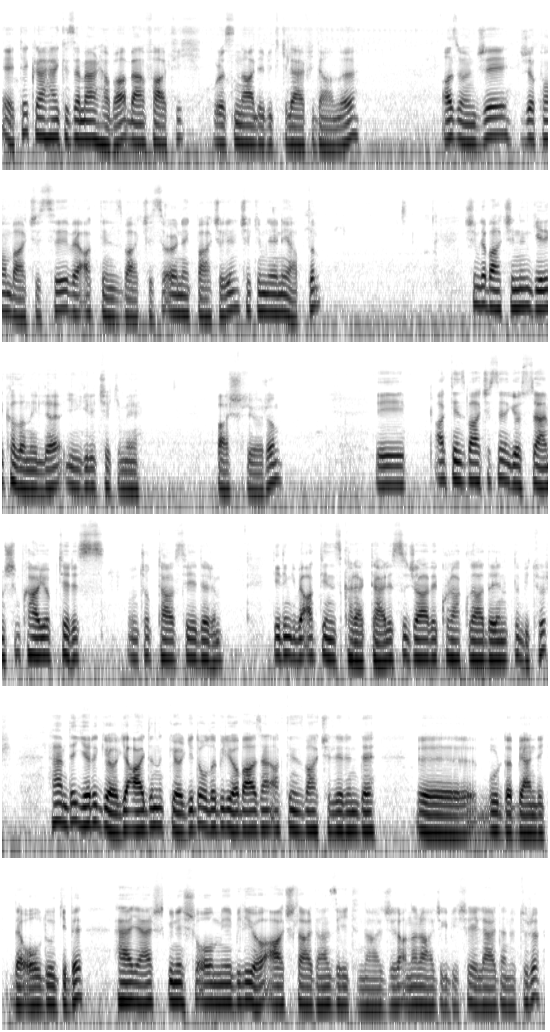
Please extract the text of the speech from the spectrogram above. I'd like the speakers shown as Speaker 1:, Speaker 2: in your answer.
Speaker 1: Evet tekrar herkese merhaba. Ben Fatih. Burası Nade Bitkiler Fidanlığı. Az önce Japon bahçesi ve Akdeniz bahçesi örnek bahçelerin çekimlerini yaptım. Şimdi bahçenin geri kalanıyla ilgili çekime başlıyorum. Ee, Akdeniz bahçesine de göstermişim Caryopteris. Bunu çok tavsiye ederim. Dediğim gibi Akdeniz karakterli, sıcağa ve kuraklığa dayanıklı bir tür. Hem de yarı gölge, aydınlık gölgede olabiliyor. Bazen Akdeniz bahçelerinde e, burada bende de olduğu gibi her yer güneşli olmayabiliyor. Ağaçlardan, zeytin ağacı, anar ağacı gibi şeylerden ötürü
